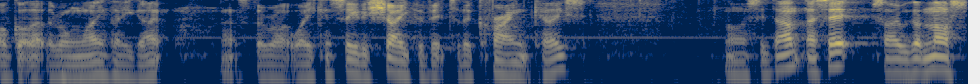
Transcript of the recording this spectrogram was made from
I've got that the wrong way, there you go. That's the right way. You can see the shape of it to the crankcase. Nicely done, that's it. So we've got a nice,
